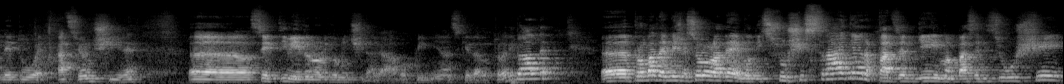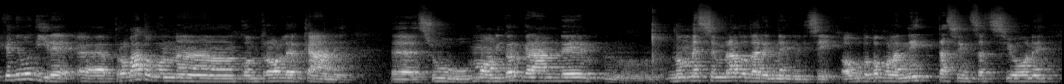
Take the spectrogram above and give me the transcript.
le tue azioncine. Uh, se ti vedono ricominci da capo, quindi una scheda rottura di palle. Uh, provate invece solo la demo di Sushi Striker, puzzle game a base di sushi, che devo dire, uh, provato con controller cane su monitor grande, mh, mm, non mi è sembrato dare il meglio di sé. Ho avuto proprio la netta sensazione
